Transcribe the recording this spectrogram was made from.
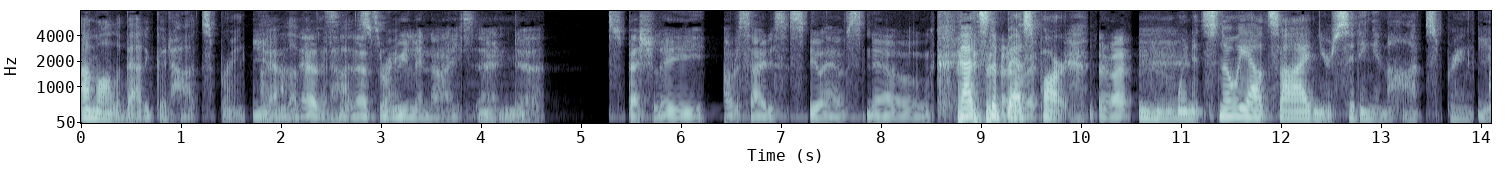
I'm all about a good hot spring. Yeah, I love a good that's hot that's spring. really nice, and Mhm. uh, especially outside, still have snow. That's the best right, part. Right? hmm When it's snowy outside and you're sitting in the hot spring. Yeah.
